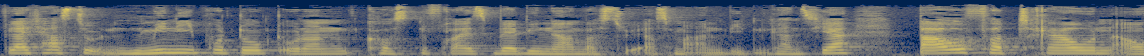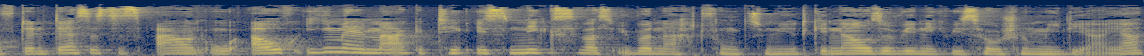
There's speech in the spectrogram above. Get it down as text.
Vielleicht hast du ein Mini-Produkt oder ein kostenfreies Webinar, was du erstmal anbieten kannst. Ja, bau Vertrauen auf, denn das ist das A und O. Auch E-Mail-Marketing ist nichts, was über Nacht funktioniert, genauso wenig wie Social Media. Ja,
